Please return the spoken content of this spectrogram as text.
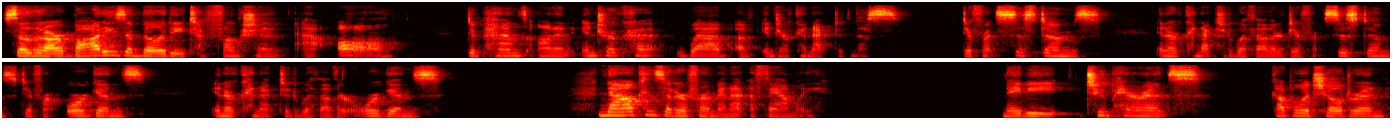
so that our body's ability to function at all depends on an intricate web of interconnectedness. Different systems interconnected with other different systems, different organs interconnected with other organs. Now consider for a minute a family. Maybe two parents, a couple of children,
